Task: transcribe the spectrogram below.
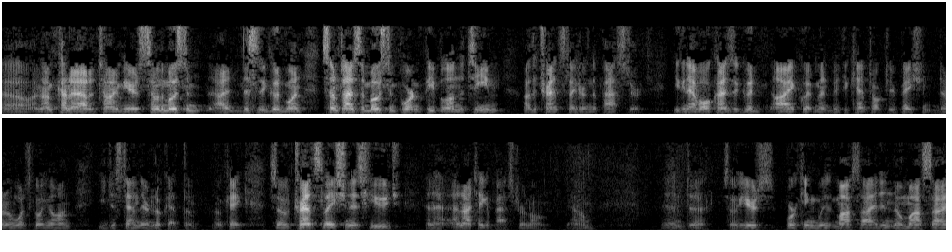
Uh, and I'm kind of out of time here. Some of the most, uh, this is a good one. Sometimes the most important people on the team are the translator and the pastor. You can have all kinds of good eye equipment, but if you can't talk to your patient, don't know what's going on, you just stand there and look at them. Okay, so translation is huge, and, and I take a pastor along. Um, and uh, so here's working with Maasai. I didn't know Maasai.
